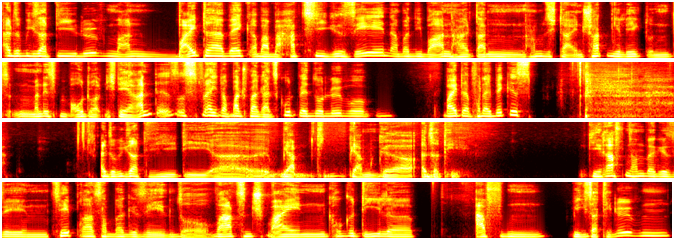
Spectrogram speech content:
Also wie gesagt, die Löwen waren weiter weg, aber man hat sie gesehen, aber die waren halt dann, haben sich da in Schatten gelegt und man ist mit dem Auto halt nicht näher ran. Es ist vielleicht auch manchmal ganz gut, wenn so ein Löwe weiter von der weg ist. Also wie gesagt, die, die, äh, wir haben, die, wir haben, also die Giraffen haben wir gesehen, Zebras haben wir gesehen, so Warzenschwein, Krokodile, Affen, wie gesagt, die Löwen,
